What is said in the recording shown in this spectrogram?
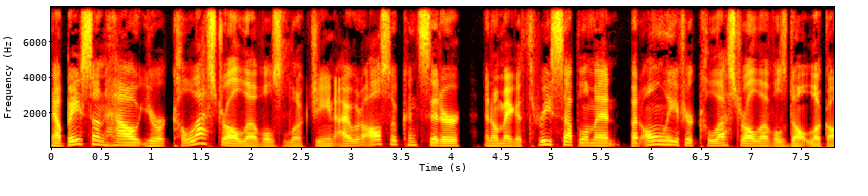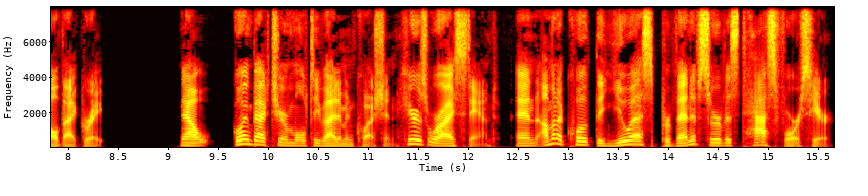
Now, based on how your cholesterol levels look, Jean, I would also consider an omega 3 supplement, but only if your cholesterol levels don't look all that great. Now, going back to your multivitamin question, here's where I stand. And I'm going to quote the U.S. Preventive Service Task Force here.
